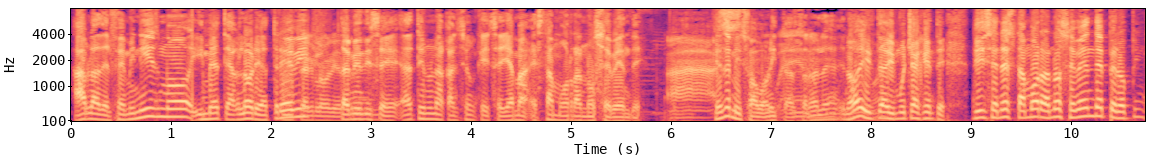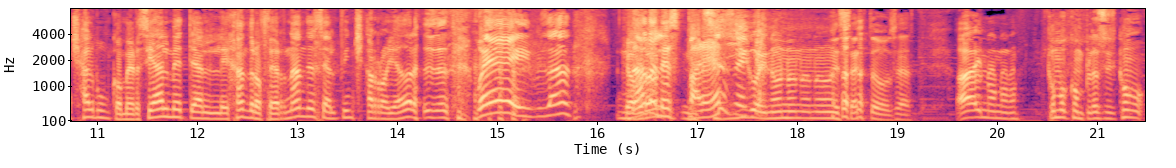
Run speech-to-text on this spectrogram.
habla del feminismo y mete a Gloria Trevi. Mete a Gloria También Trevi. dice, ah, tiene una canción que se llama Esta morra no se vende. Ah, Que es de mis favoritas, bueno, ¿no? Y hay mucha gente. Dicen, esta morra no se vende, pero pinche álbum comercial, mete a Alejandro Fernández y al pinche arrollador. Güey, pues, ah, nada les parece. Sí, güey, no, no, no, no, exacto, o sea, ay, no, no, no. ¿Cómo complaces, cómo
